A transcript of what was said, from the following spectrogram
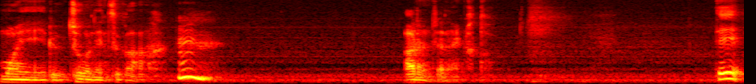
う燃える情熱がうん。あるんじゃないかと。で、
